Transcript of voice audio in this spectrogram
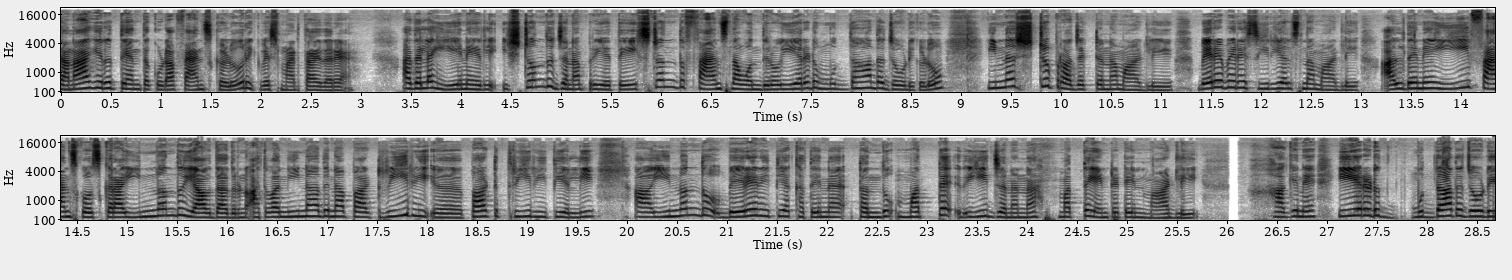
ಚೆನ್ನಾಗಿರುತ್ತೆ ಅಂತ ಕೂಡ ಫ್ಯಾನ್ಸ್ಗಳು ರಿಕ್ವೆಸ್ಟ್ ಮಾಡ್ತಾ ಇದ್ದಾರೆ ಅದೆಲ್ಲ ಏನೇ ಇರಲಿ, ಇಷ್ಟೊಂದು ಜನಪ್ರಿಯತೆ, ಇಷ್ಟೊಂದು ಫ್ಯಾನ್ಸ್ನ ಹೊಂದಿರೋ ಎರಡು ಮುದ್ದಾದ ಜೋಡಿಗಳು ಇನ್ನಷ್ಟು ಪ್ರಾಜೆಕ್ಟನ್ನು ಮಾಡಲಿ, ಬೇರೆ ಬೇರೆ ಸೀರಿಯಲ್ಸ್ನ ಮಾಡಲಿ. ಅಲ್ಲದೆ ಈ ಫ್ಯಾನ್ಸ್ಗೋಸ್ಕರ ಇನ್ನೊಂದು ಯಾವುದಾದ್ರೂ ಅಥವಾ ನೀನಾದನ ಪಾರ್ಟ್ ರೀ ರೀ ಪಾರ್ಟ್ ತ್ರೀ ರೀತಿಯಲ್ಲಿ ಇನ್ನೊಂದು ಬೇರೆ ರೀತಿಯ ಕಥೆನ ತಂದು ಮತ್ತೆ ಈ ಜನನ ಮತ್ತೆ ಎಂಟರ್ಟೈನ್ ಮಾಡಲಿ. ಹಾಗೆಯೇ ಈ ಎರಡು ಮುದ್ದಾದ ಜೋಡಿ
